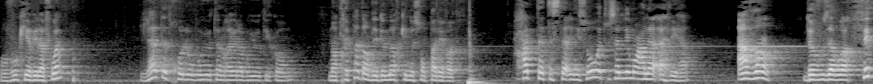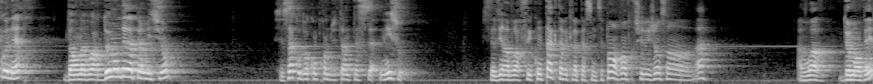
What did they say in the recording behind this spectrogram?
Vous qui avez la foi, la tadkhulu buyutan ghayra buyutikum. N'entrez pas dans des demeures qui ne sont pas les vôtres. Hatta tasta'nisu wa tusallimu ala ahliha. Avant de vous avoir fait connaître, d'en avoir demandé la permission, c'est ça qu'on doit comprendre du terme tasta'nisu. C'est-à-dire avoir fait contact avec la personne. C'est pas on rentre chez les gens sans ah avoir demandé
